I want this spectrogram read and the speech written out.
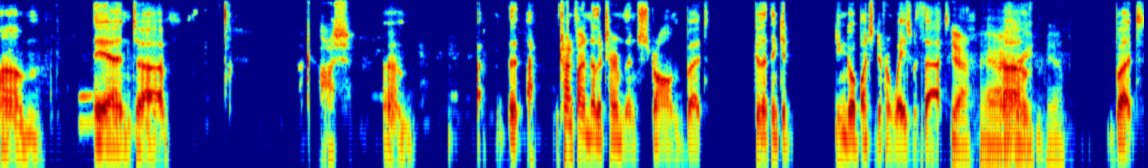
um, and uh, gosh, um, the, I'm trying to find another term than strong, but because I think it you can go a bunch of different ways with that. Yeah, yeah, I agree. Um, yeah, but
